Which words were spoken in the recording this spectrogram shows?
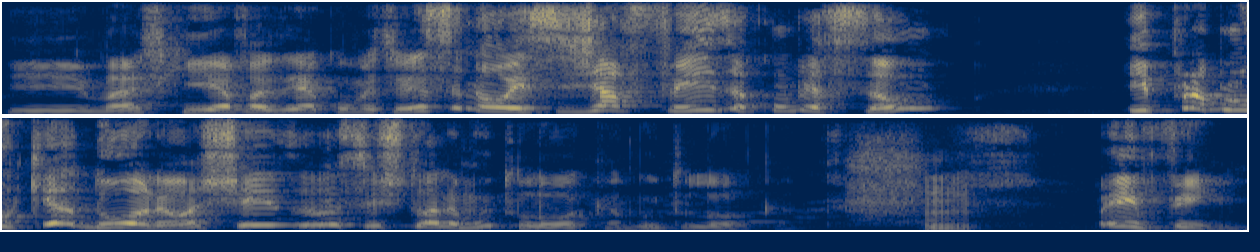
E, mas que ia fazer a conversão. Esse não, esse já fez a conversão e para bloqueador. Eu achei essa história muito louca, muito louca. Hum. Enfim.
